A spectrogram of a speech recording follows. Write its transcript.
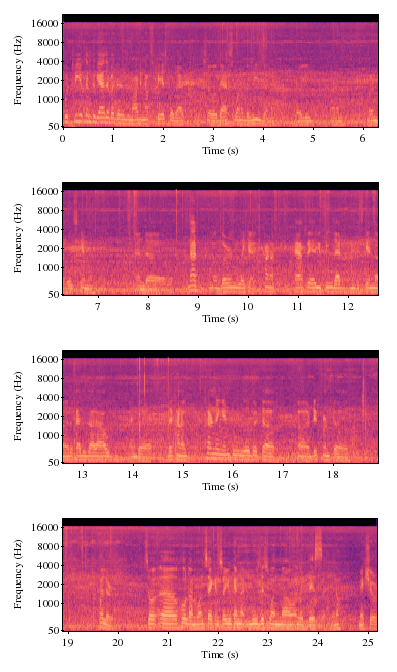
put three of them together but there is not enough space for that. So that's one of the reason so you um, burn the whole skin. And uh, not burn like a kind of halfway you feel that the skin uh, the feathers are out and uh, they're kind of turning into a little bit uh, uh, different uh, color. So uh, hold on one second. So you can use this one now like this you know? Make sure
